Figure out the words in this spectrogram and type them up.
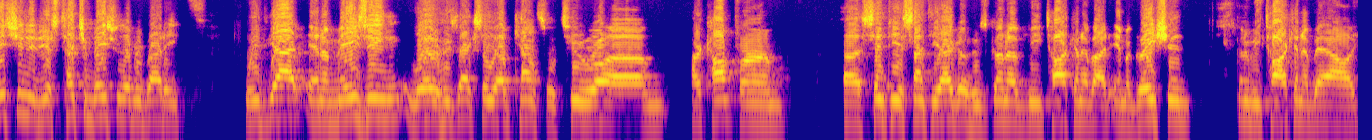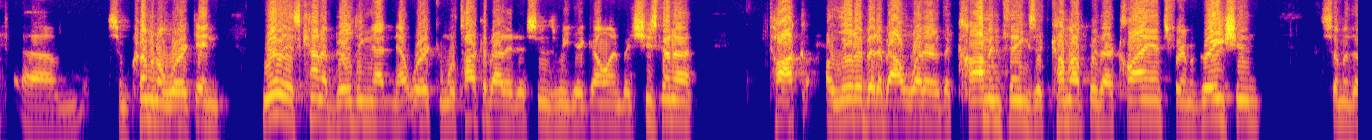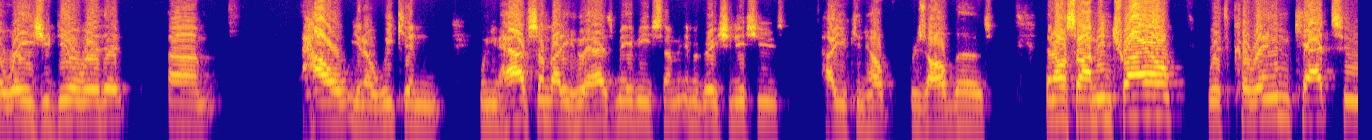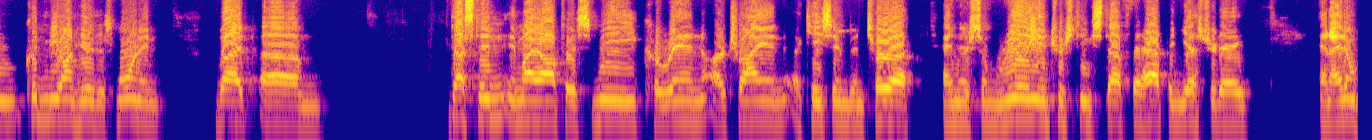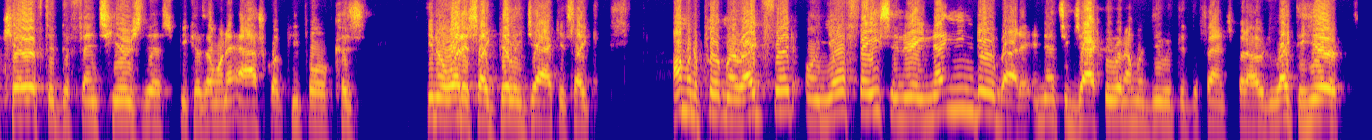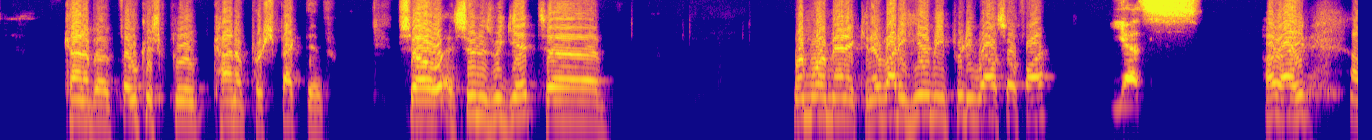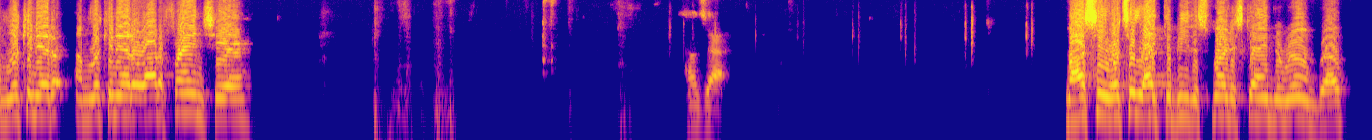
addition to just touching base with everybody, we've got an amazing lawyer who's actually of counsel to um, our comp firm, uh, Cynthia Santiago, who's going to be talking about immigration, going to be talking about um, some criminal work, and really is kind of building that network. And we'll talk about it as soon as we get going. But she's going to talk a little bit about what are the common things that come up with our clients for immigration, some of the ways you deal with it, um, how you know we can when you have somebody who has maybe some immigration issues, how you can help resolve those. Then also, I'm in trial with Corinne Katz, who couldn't be on here this morning, but um, Dustin in my office, me, Corinne are trying a case in Ventura, and there's some really interesting stuff that happened yesterday. And I don't care if the defense hears this because I want to ask what people, because you know what? It's like Billy Jack. It's like, I'm going to put my right foot on your face and there ain't nothing you can do about it. And that's exactly what I'm going to do with the defense. But I would like to hear kind of a focus group kind of perspective. So as soon as we get to one more minute, can everybody hear me pretty well so far? Yes. All right. I'm looking at I'm looking at a lot of friends here. How's that? Mossy, what's it like to be the smartest guy in the room, bro?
